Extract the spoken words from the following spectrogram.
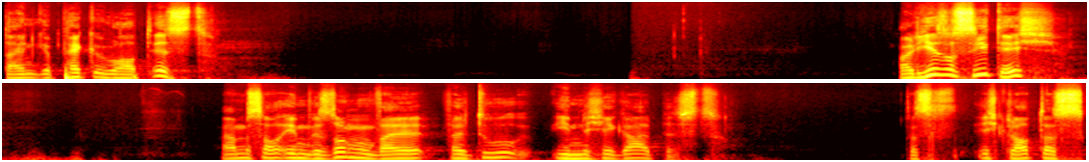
dein Gepäck überhaupt ist. Weil Jesus sieht dich, wir haben es auch eben gesungen, weil, weil du ihm nicht egal bist. Das, ich glaube das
